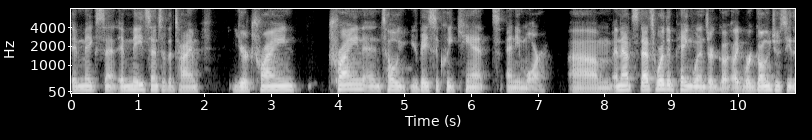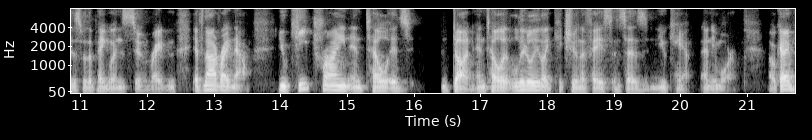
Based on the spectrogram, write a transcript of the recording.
It makes sense. It made sense at the time. You're trying trying until you basically can't anymore. Um, and that's that's where the Penguins are going. Like we're going to see this with the Penguins soon, right? And if not right now, you keep trying until it's done, until it literally like kicks you in the face and says you can't anymore. Okay.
